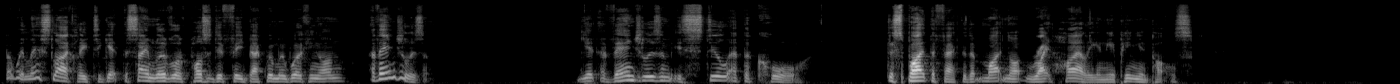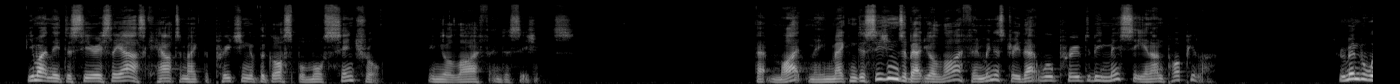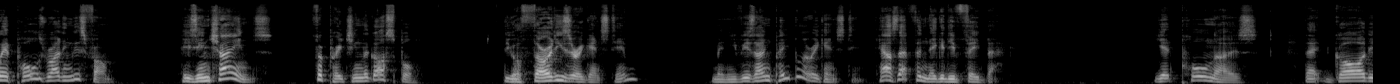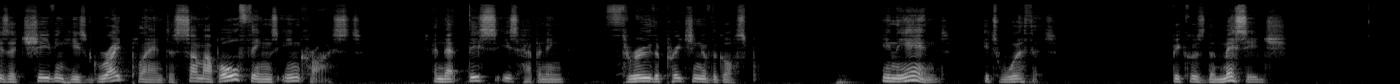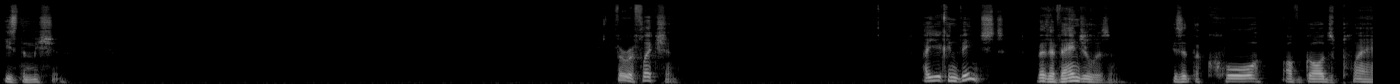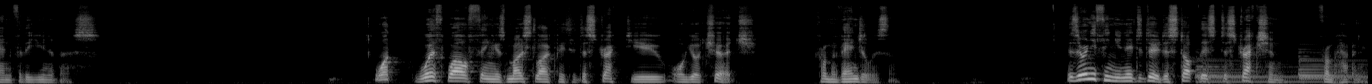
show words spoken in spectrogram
But we're less likely to get the same level of positive feedback when we're working on evangelism Yet evangelism is still at the core, despite the fact that it might not rate highly in the opinion polls. You might need to seriously ask how to make the preaching of the gospel more central in your life and decisions. That might mean making decisions about your life and ministry that will prove to be messy and unpopular. Remember where Paul's writing this from. He's in chains for preaching the gospel. The authorities are against him, Many of his own people are against him. How's that for negative feedback? Yet Paul knows that God is achieving his great plan to sum up all things in Christ, and that this is happening through the preaching of the gospel. In the end, it's worth it because the message is the mission. For reflection, are you convinced that evangelism is at the core of God's plan for the universe? What worthwhile thing is most likely to distract you or your church from evangelism? Is there anything you need to do to stop this distraction from happening?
